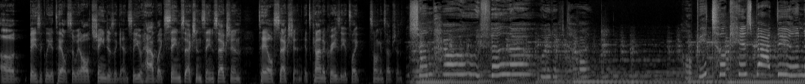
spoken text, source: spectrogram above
uh basically a tail. So it all changes again. So you have like same section, same section, tail section. It's kind of crazy. It's like song inception. Somehow we fell out of. Hope he took his bad deal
